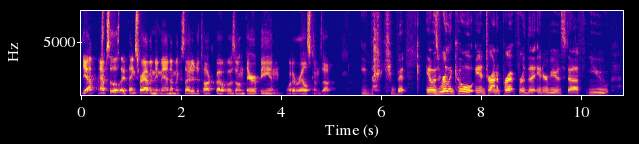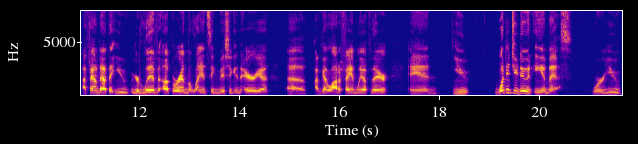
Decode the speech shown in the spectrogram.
Yeah, absolutely. Thanks for having me, man. I'm excited to talk about ozone therapy and whatever else comes up. You, bet. It was really cool in trying to prep for the interview and stuff. You, I found out that you you live up around the Lansing, Michigan area. Uh, I've got a lot of family up there, and you, what did you do in EMS? Were you?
